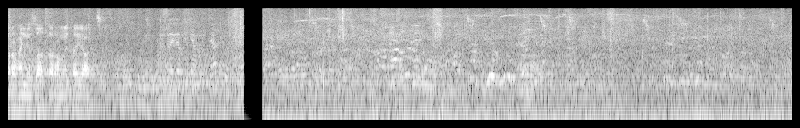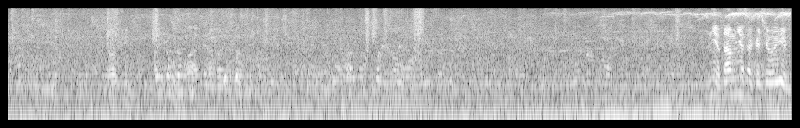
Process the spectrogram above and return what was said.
організатором цієї акції. Нет, там несколько человек.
